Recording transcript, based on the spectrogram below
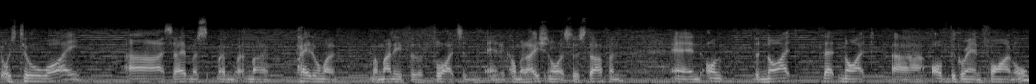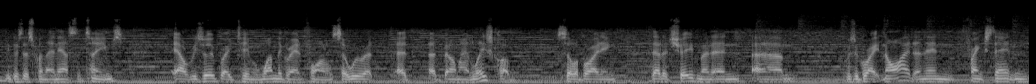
was to Hawaii. Uh, so I had my, my, my, paid all my, my money for the flights and, and, accommodation, all that sort of stuff, and and on the night that night uh, of the grand final, because that's when they announced the teams, our reserve grade team had won the grand final, so we were at, at, at Balmain Leagues Club celebrating that achievement, and um, it was a great night. And then Frank Stanton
